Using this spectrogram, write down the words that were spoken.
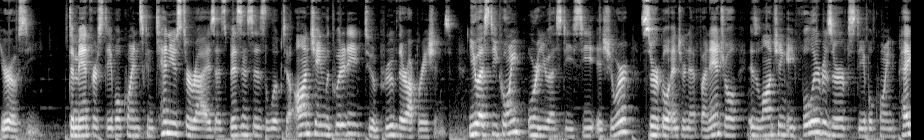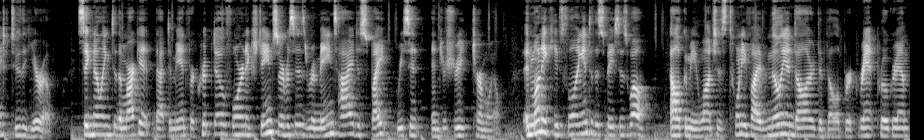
EuroC. Demand for stablecoins continues to rise as businesses look to on chain liquidity to improve their operations. USD Coin, or USDC issuer, Circle Internet Financial, is launching a fully reserved stablecoin pegged to the euro signaling to the market that demand for crypto foreign exchange services remains high despite recent industry turmoil. And money keeps flowing into the space as well. Alchemy launches $25 million developer grant program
